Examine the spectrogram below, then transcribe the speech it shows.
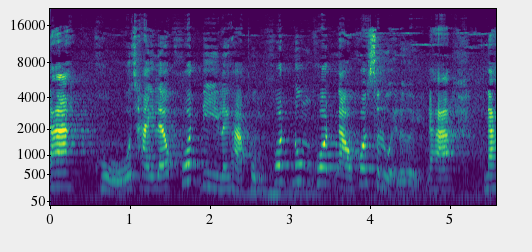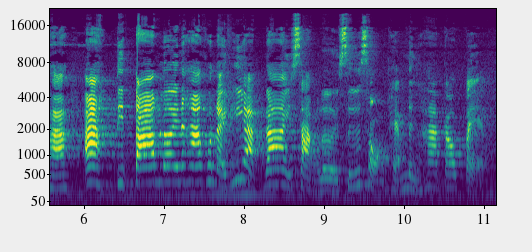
นะคะโหใช้แล้วโคตรดีเลยค่ะ ผมโคตรนุ่มโคตรเงาโคตรสลวยเลยนะคะนะคะอะติดตามเลยนะคะ คนไหนที่อยากได้สั่งเลยซื้อ 2 แถม 1598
